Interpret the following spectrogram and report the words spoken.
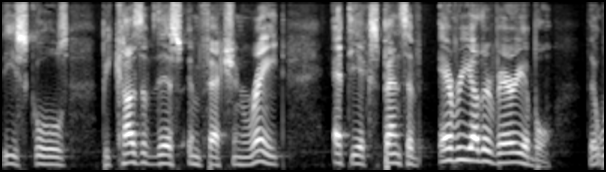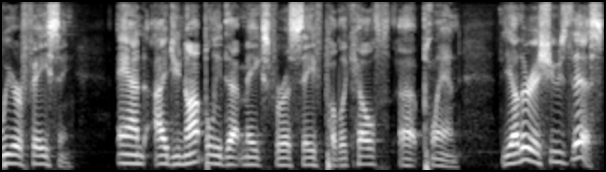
these schools because of this infection rate at the expense of every other variable that we are facing. And I do not believe that makes for a safe public health uh, plan. The other issue is this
